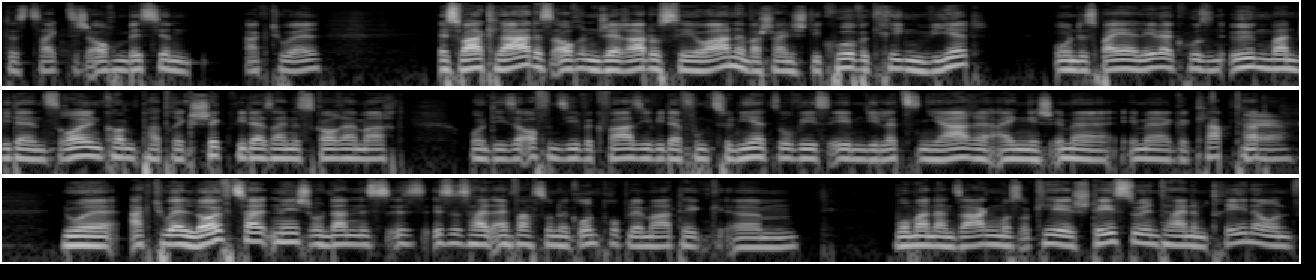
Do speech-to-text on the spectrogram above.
Das zeigt sich auch ein bisschen aktuell. Es war klar, dass auch in Gerardo Seoane wahrscheinlich die Kurve kriegen wird und dass Bayer Leverkusen irgendwann wieder ins Rollen kommt, Patrick Schick wieder seine Scorer macht und diese Offensive quasi wieder funktioniert, so wie es eben die letzten Jahre eigentlich immer, immer geklappt hat. Ja, ja. Nur aktuell läuft es halt nicht und dann ist, ist, ist es halt einfach so eine Grundproblematik, ähm, wo man dann sagen muss, okay, stehst du hinter einem Trainer und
